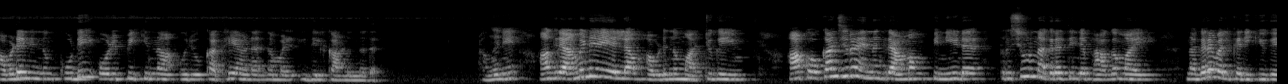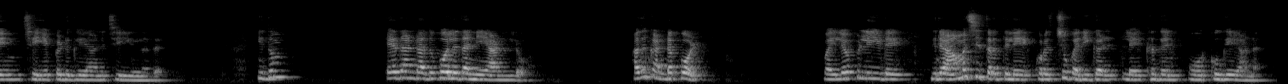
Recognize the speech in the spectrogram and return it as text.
അവിടെ നിന്നും കുടി ഒഴിപ്പിക്കുന്ന ഒരു കഥയാണ് നമ്മൾ ഇതിൽ കാണുന്നത്. അങ്ങനെ ആ ഗ്രാമീണരെയെല്ലാം അവിടുന്ന് മാറ്റുകയും ആ കോക്കാഞ്ചിറ എന്ന ഗ്രാമം പിന്നീട് തൃശൂർ നഗരത്തിന്റെ ഭാഗമായി നഗരവൽക്കരിക്കുകയും ചെയ്യപ്പെടുകയാണ് ചെയ്യുന്നത്. ഇതും ഏതാണ്ട് അതുപോലെ തന്നെയാണല്ലോ. അത് കണ്ടപ്പോൾ വൈലോപ്പിള്ളിയുടെ ഗ്രാമചിത്രത്തിലെ കുറച്ചു വരികൾ ലേഖകൻ ഓർക്കുകയാണ്.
